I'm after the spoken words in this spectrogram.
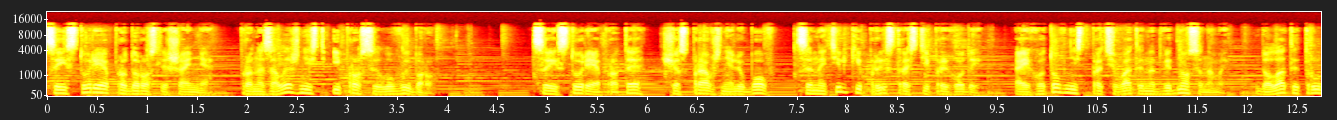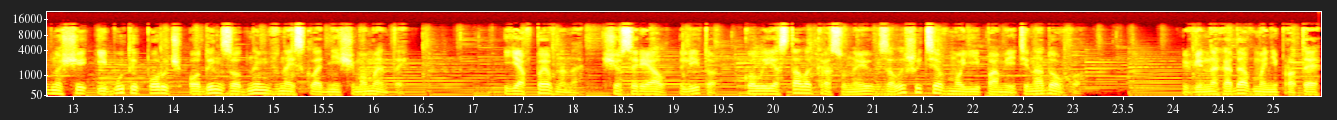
це історія про дорослішання, про незалежність і про силу вибору. Це історія про те, що справжня любов це не тільки пристрасті пригоди, а й готовність працювати над відносинами, долати труднощі і бути поруч один з одним в найскладніші моменти. Я впевнена, що серіал Літо, коли я стала красунею, залишиться в моїй пам'яті надовго. Він нагадав мені про те,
